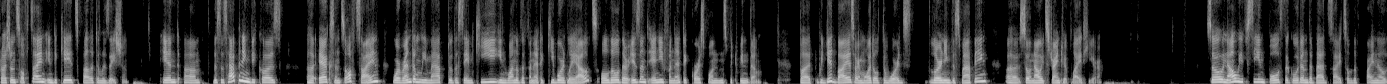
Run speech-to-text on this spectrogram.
Russian soft sign indicates palatalization. And um, this is happening because uh, X and soft sign were randomly mapped to the same key in one of the phonetic keyboard layouts, although there isn't any phonetic correspondence between them. But we did bias our model towards learning this mapping, uh, so now it's trying to apply it here. So now we've seen both the good and the bad sides of the final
